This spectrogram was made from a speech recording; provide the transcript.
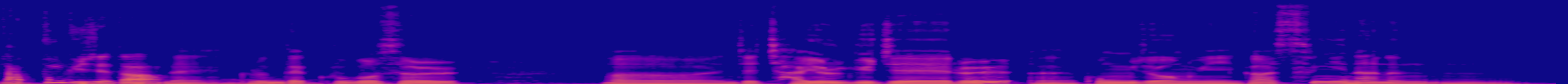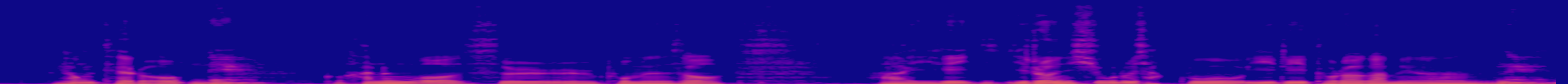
나쁜 규제다. 네. 그런데 그것을 어 이제 자율 규제를 어, 공정위가 승인하는 음, 형태로 네. 그 하는 것을 보면서 아 이게 이런 식으로 자꾸 일이 돌아가면 네.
